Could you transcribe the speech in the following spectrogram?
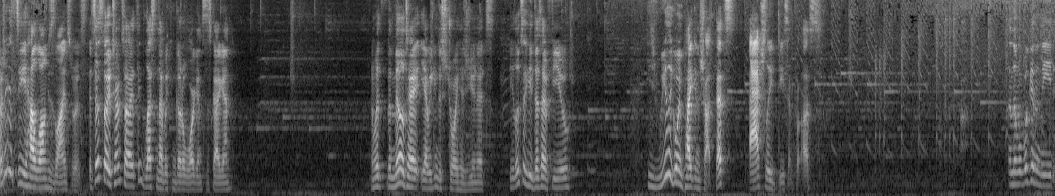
I wish I could see how long his lines was. It says 30 turns, so I think less than that we can go to war against this guy again. And with the military, yeah, we can destroy his units. He looks like he does have a few. He's really going pike and shot. That's actually decent for us. And then what we're gonna need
